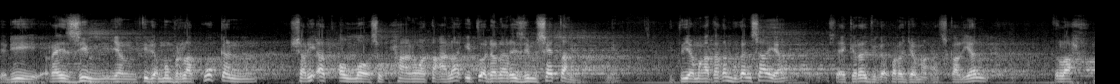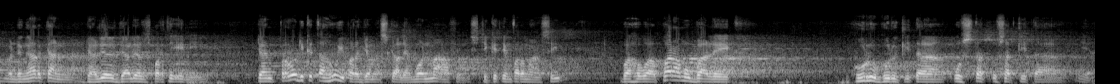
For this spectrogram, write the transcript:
Jadi rezim yang tidak memperlakukan syariat Allah Subhanahu wa taala itu adalah rezim setan. Ya. Itu yang mengatakan bukan saya. Saya kira juga para jamaah sekalian telah mendengarkan dalil-dalil seperti ini. Dan perlu diketahui para jamaah sekalian, mohon maaf ini sedikit informasi bahwa para mubalik guru-guru kita, ustadz-ustadz kita, ya,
